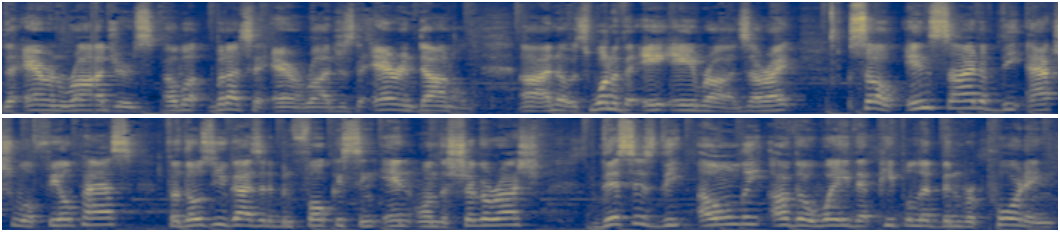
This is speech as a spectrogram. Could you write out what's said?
the Aaron Rodgers. Uh, what, I say Aaron Rodgers? The Aaron Donald. Uh, I know it's one of the AA rods, all right? So inside of the actual field pass, for those of you guys that have been focusing in on the Sugar Rush, this is the only other way that people have been reporting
